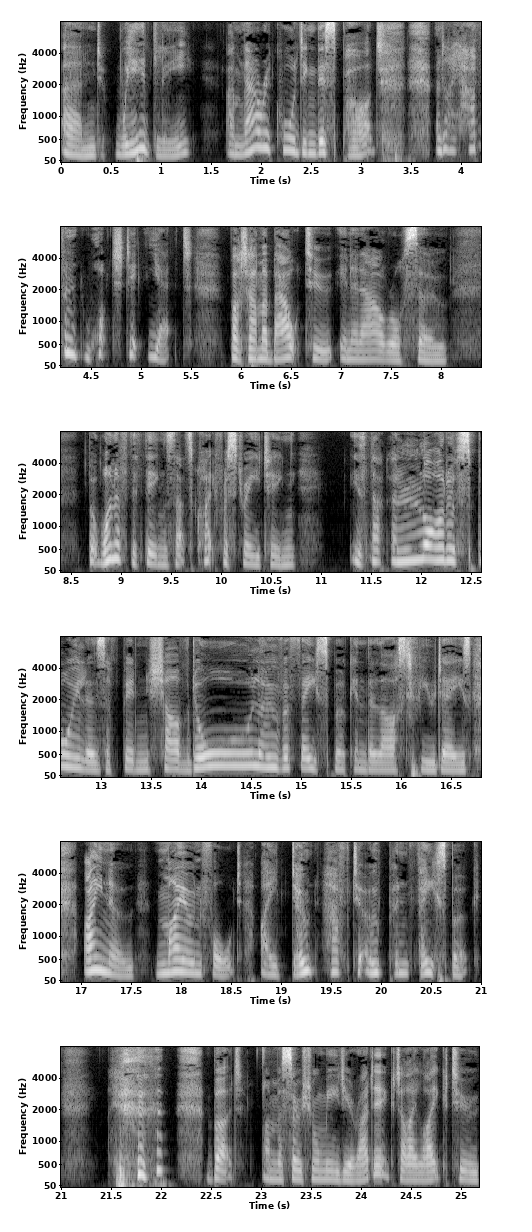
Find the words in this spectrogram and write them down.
And weirdly, I'm now recording this part and I haven't watched it yet, but I'm about to in an hour or so. But one of the things that's quite frustrating is that a lot of spoilers have been shoved all over Facebook in the last few days. I know, my own fault. I don't have to open Facebook. but I'm a social media addict. I like to,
